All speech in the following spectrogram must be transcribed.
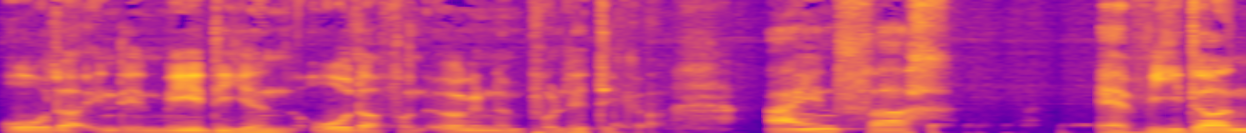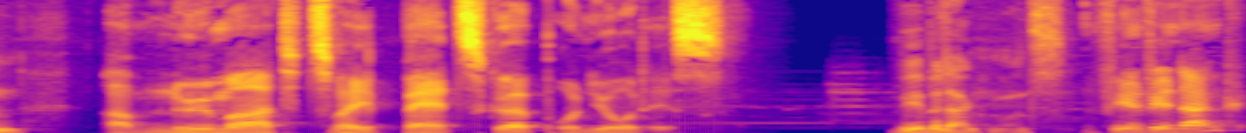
oder in den Medien oder von irgendeinem Politiker, einfach erwidern. Am Nymat 2 Badsköp und Jod ist. Wir bedanken uns. Vielen, vielen Dank,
